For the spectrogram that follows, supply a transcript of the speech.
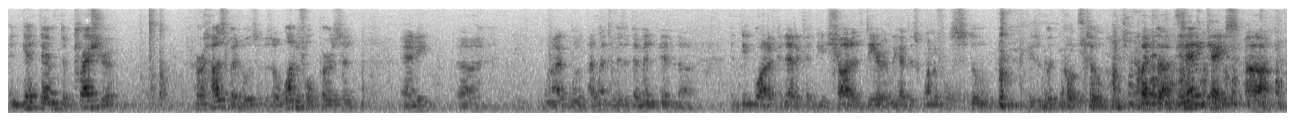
and get them to pressure her husband, who's, who's a wonderful person, and he, uh, when I, when I went to visit them in, in, uh, in Deepwater, Connecticut, he'd shot a deer, and we had this wonderful stew. He's a good cook, too. But uh, in any case, uh,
